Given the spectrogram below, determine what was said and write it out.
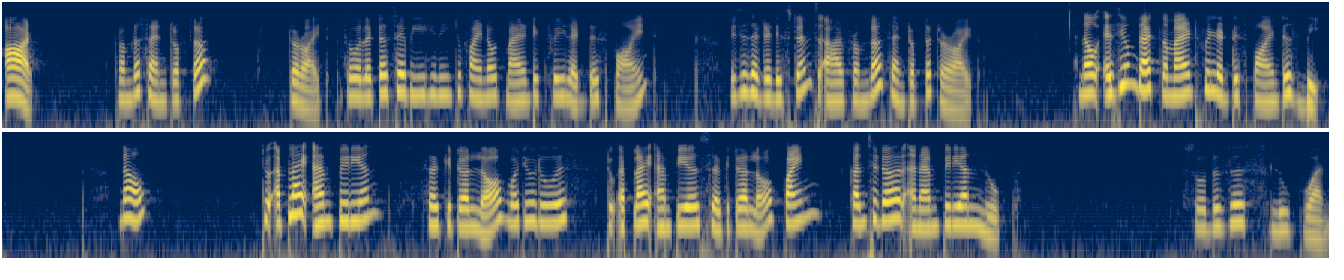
r from the center of the toroid. So let us say we need to find out magnetic field at this point which is at a distance r from the center of the toroid. Now assume that the magnetic field at this point is B. Now to apply Amperian circuital law what you do is to apply Ampere's circuital law find consider an Amperian loop. So this is loop 1.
